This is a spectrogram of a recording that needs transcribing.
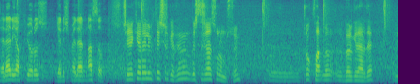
Neler yapıyoruz? Gelişmeler nasıl? ÇKR Limited şirketinin dış ticaret sorumlusuyum. Ee, çok farklı bölgelerde e,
